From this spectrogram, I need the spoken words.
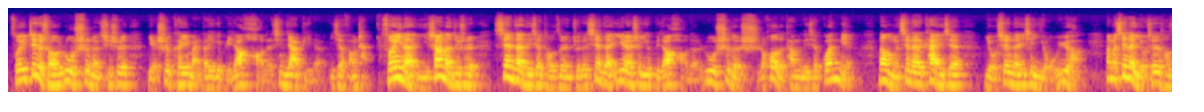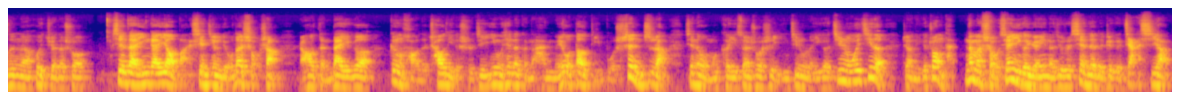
所以这个时候入市呢，其实也是可以买到一个比较好的性价比的一些房产。所以呢，以上呢就是现在的一些投资人觉得现在依然是一个比较好的入市的时候的他们的一些观点。那我们现在看一些有些人的一些犹豫哈。那么现在有些的投资人呢会觉得说，现在应该要把现金留在手上，然后等待一个。更好的抄底的时机，因为现在可能还没有到底部，甚至啊，现在我们可以算说是已经进入了一个金融危机的这样的一个状态。那么首先一个原因呢，就是现在的这个加息啊，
